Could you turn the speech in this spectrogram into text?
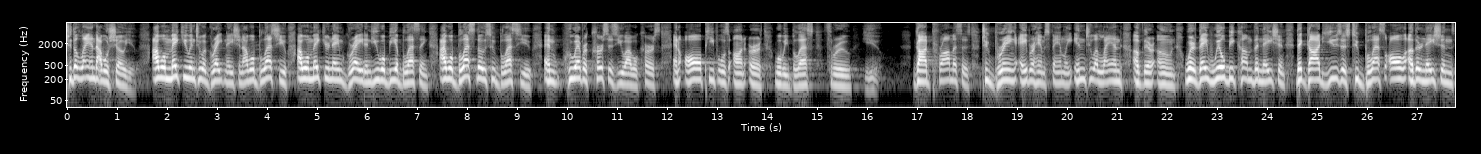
to the land I will show you. I will make you into a great nation. I will bless you. I will make your name great, and you will be a blessing. I will bless those who bless you, and whoever curses you, I will curse, and all peoples on earth will be blessed through you. God promises to bring Abraham's family into a land of their own where they will become the nation that God uses to bless all other nations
